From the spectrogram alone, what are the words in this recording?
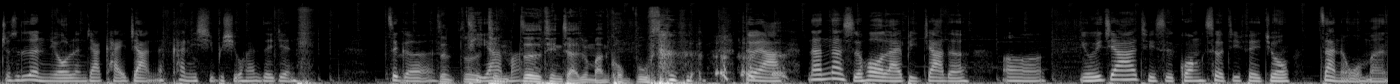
就是任由人家开价，那看你喜不喜欢这件 这个提案吗？这听起来就蛮恐怖的。对啊，那那时候来比价的，呃，有一家其实光设计费就占了我们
